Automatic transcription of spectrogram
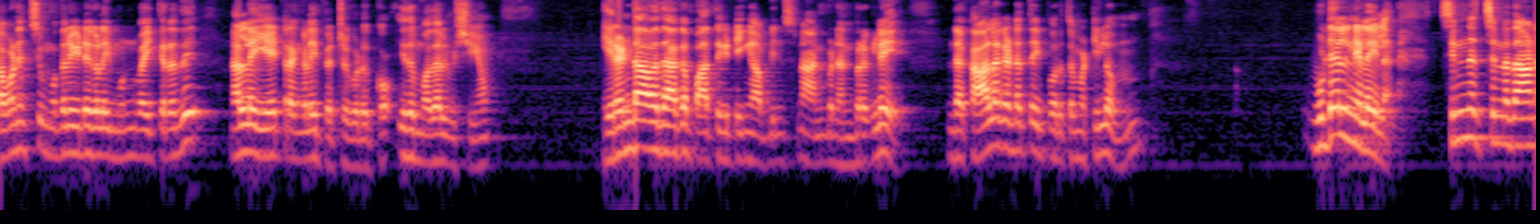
கவனித்து முதலீடுகளை முன்வைக்கிறது நல்ல ஏற்றங்களை பெற்றுக் கொடுக்கும். இது முதல் விஷயம். இரண்டாவதாக பார்த்துக்கிட்டீங்க அப்படின்னு சொன்னால் அன்பு நண்பர்களே இந்த காலகட்டத்தை பொறுத்த மட்டிலும் உடல் நிலையில சின்ன சின்னதான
